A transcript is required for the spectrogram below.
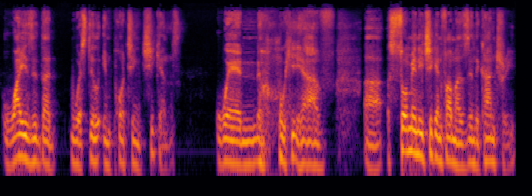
why is it that we're still importing chickens when we have uh, so many chicken farmers in the country?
